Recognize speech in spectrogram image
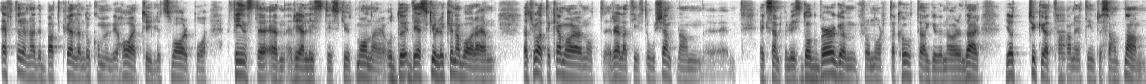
efter den här debattkvällen då kommer vi ha ett tydligt svar på finns det en realistisk utmanare och det skulle kunna vara en jag tror att det kan vara något relativt okänt namn, eh, exempelvis Doug Burgum från North Dakota, guvernören där. Jag tycker att han är ett intressant namn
